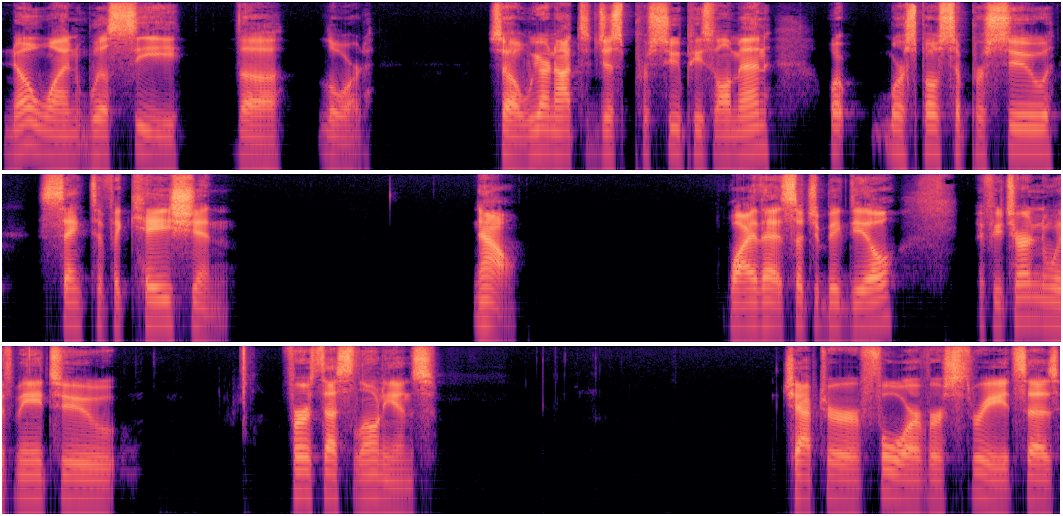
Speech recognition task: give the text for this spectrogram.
no one will see the Lord. So we are not to just pursue peace with all men, what we're supposed to pursue sanctification. Now, why that's such a big deal? If you turn with me to First Thessalonians chapter 4 verse 3, it says,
